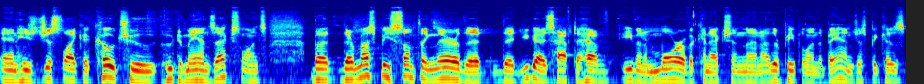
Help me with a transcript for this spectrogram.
and he's just like a coach who who demands excellence. But there must be something there that that you guys have to have even more of a connection than other people in the band, just because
